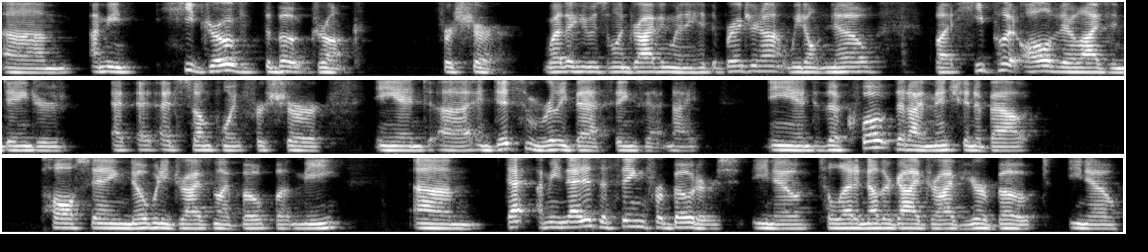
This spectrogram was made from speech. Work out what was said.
Um, I mean, he drove the boat drunk for sure. Whether he was the one driving when he hit the bridge or not, we don't know. But he put all of their lives in danger at, at, at some point for sure, and uh, and did some really bad things that night. And the quote that I mentioned about Paul saying nobody drives my boat but me. Um, that I mean that is a thing for boaters, you know, to let another guy drive your boat, you know.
